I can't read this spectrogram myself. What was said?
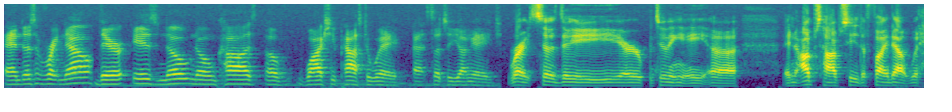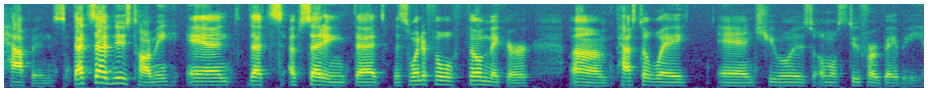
And as of right now, there is no known cause of why she passed away at such a young age. Right, so they are doing a uh, an autopsy to find out what happens. That's sad news, Tommy, and that's upsetting that this wonderful filmmaker um, passed away and she was almost due for a baby.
